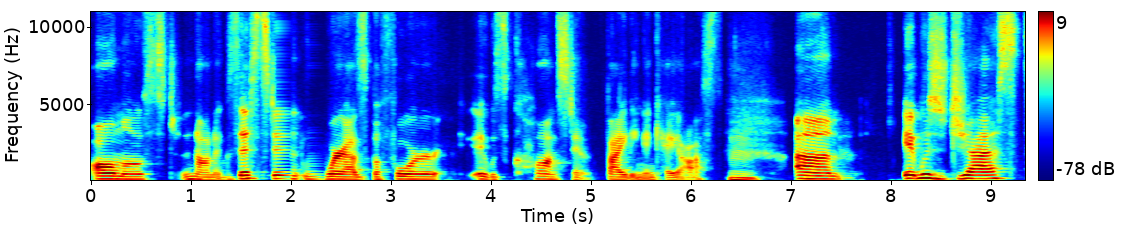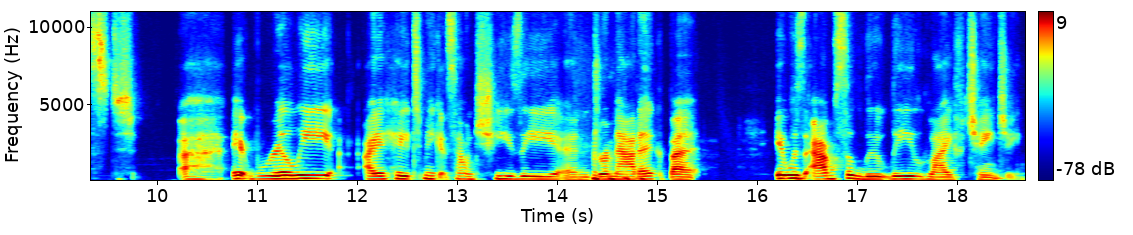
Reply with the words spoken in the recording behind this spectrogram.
almost non existent, whereas before it was constant fighting and chaos. Mm. Um, it was just, uh, it really, I hate to make it sound cheesy and dramatic, but it was absolutely life changing.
